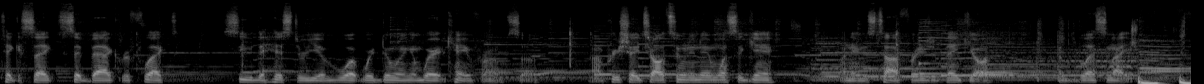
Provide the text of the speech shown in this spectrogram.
take a sec, sit back, reflect, see the history of what we're doing and where it came from. So I appreciate y'all tuning in once again. My name is Todd Frazier. Thank y'all. Have a blessed night.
